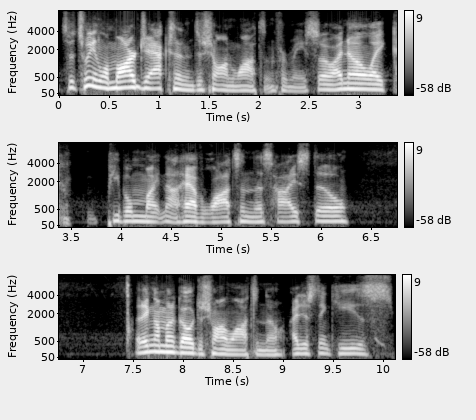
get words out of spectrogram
It's between Lamar Jackson and Deshaun Watson for me. So I know like people might not have Watson this high still. I think I'm going to go Deshaun Watson though. I just think he's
